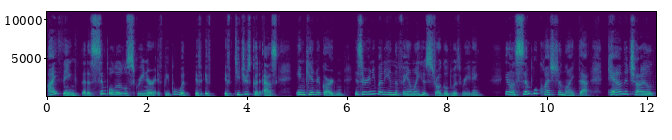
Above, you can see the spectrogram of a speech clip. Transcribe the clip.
I think that a simple little screener, if people would, if, if, if teachers could ask in kindergarten, is there anybody in the family who struggled with reading? You know, a simple question like that. Can the child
